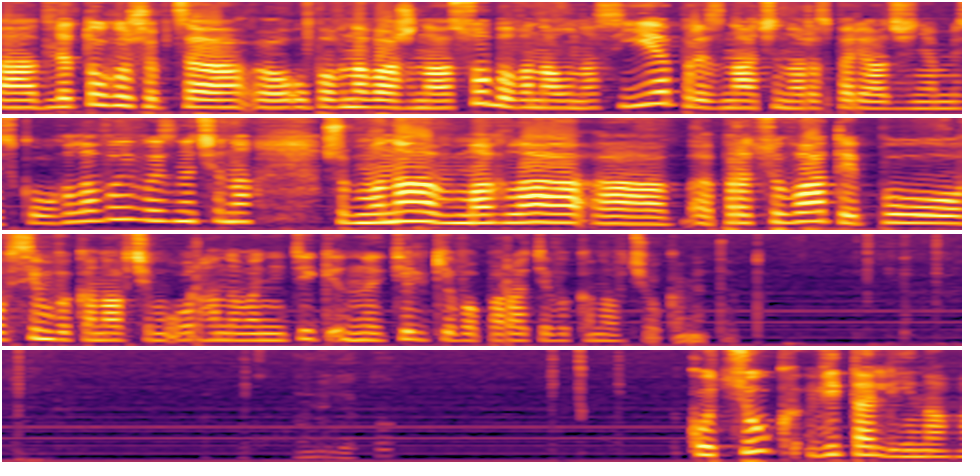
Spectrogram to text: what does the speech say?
Для того, щоб ця е, уповноважена особа, вона у нас є, призначена розпорядженням міського голови, визначена, щоб вона могла е, працювати по всім виконавчим органам, а не тільки в апараті виконавчого комітету. Фамілія хто? Коцюк Віталіна.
